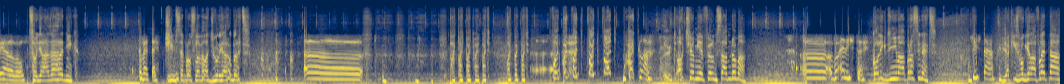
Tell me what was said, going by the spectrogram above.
Fialovou. Co dělá zahradník? Kvete. Čím se proslavila Julia Roberts? Uh, Pojď, pojď, pojď, pojď, pojď, pojď, pojď, pojď, pojď, pojď, pojď, pojď, pojď. pekla. O čem je film Sám doma? Uh, o Elišce. Kolik dní má prosinec? 300. Jaký zvuk dělá flétna?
